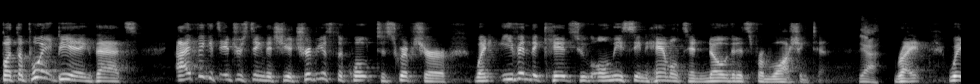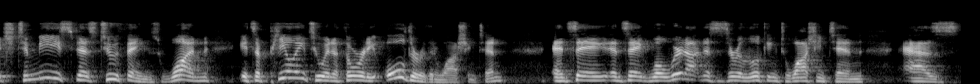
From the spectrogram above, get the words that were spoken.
But the point being that. I think it's interesting that she attributes the quote to scripture when even the kids who've only seen Hamilton know that it's from Washington. Yeah. Right. Which to me says two things. One, it's appealing to an authority older than Washington and saying and saying, well, we're not necessarily looking to Washington as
